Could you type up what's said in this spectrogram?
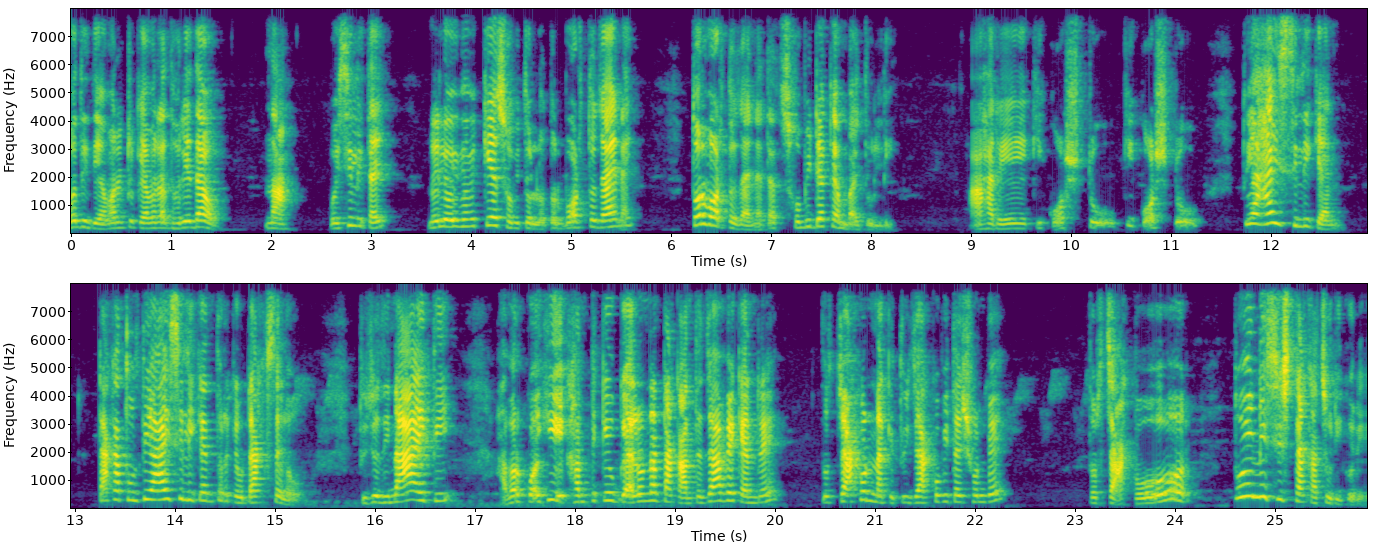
ও দিদি আমার একটু ক্যামেরা ধরিয়ে দাও। না, কইছিলি তাই, নইলে ওইভাবে কে ছবি তুললো? তোর বর তো যায় নাই, তোর বর তো যায় না তার ছবিটা ক্যাম্বায় তুললি? আহারে, কি কষ্ট কি কষ্ট তুই আইছিলি কেন? টাকা তুলতে আইছিলি কেন? তোর কেউ ডাকছিল? তুই যদি না আইতি, আবার কয় কি, এখান থেকে কেউ গেল না, টাকা আনতে যাবে কেন রে? তোর চাকর নাকি? তুই যা কবিতায় শুনবে? তোর চাকর, তুই নিছিস টাকা চুরি করে,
